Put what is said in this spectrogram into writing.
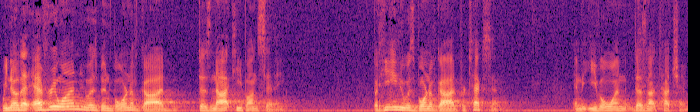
We know that everyone who has been born of God does not keep on sinning, but he who is born of God protects him, and the evil one does not touch him.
